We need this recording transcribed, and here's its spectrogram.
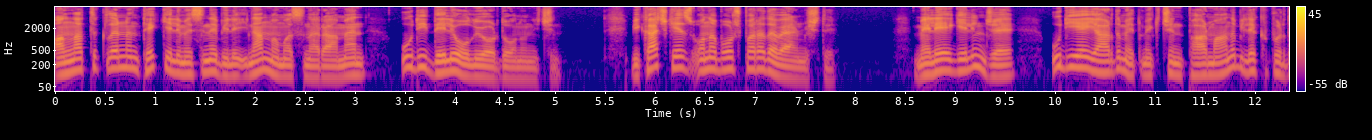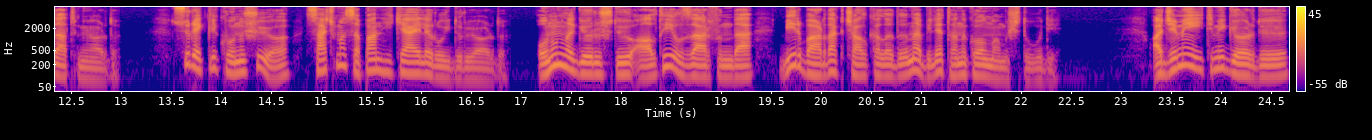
Anlattıklarının tek kelimesine bile inanmamasına rağmen Udi deli oluyordu onun için. Birkaç kez ona borç para da vermişti. Meleğe gelince Udi'ye yardım etmek için parmağını bile kıpırdatmıyordu. Sürekli konuşuyor, saçma sapan hikayeler uyduruyordu. Onunla görüştüğü altı yıl zarfında bir bardak çalkaladığına bile tanık olmamıştı Udi. Acemi eğitimi gördüğü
